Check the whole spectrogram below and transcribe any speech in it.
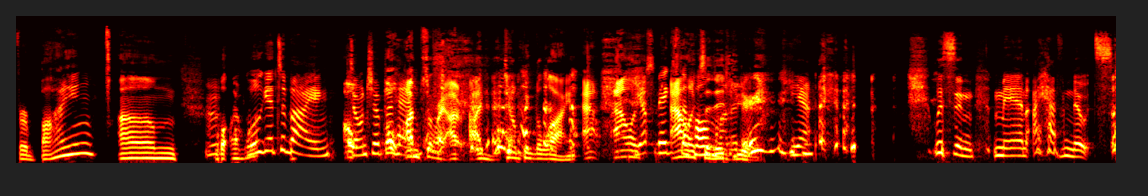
for buying um well, I we'll get to buying. Oh, Don't jump oh, ahead. i'm sorry I, i'm jumping the line Al- alex Yep, Make alex the hall it is monitor. you yeah. Listen, man, I have notes. A-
